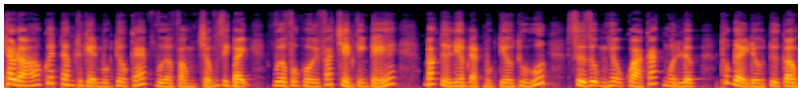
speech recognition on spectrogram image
Theo đó, quyết tâm thực hiện mục tiêu kép vừa phòng chống dịch bệnh, vừa phục hồi phát triển kinh tế, Bắc Từ Liêm đặt mục tiêu thu hút, sử dụng hiệu quả các nguồn lực, thúc đẩy đầu tư công,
